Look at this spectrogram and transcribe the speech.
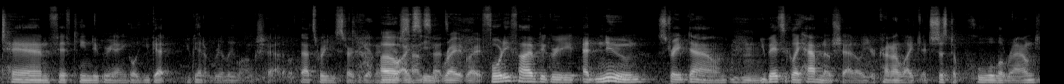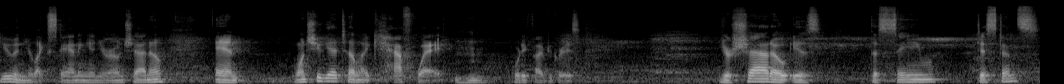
10 15 degree angle you get you get a really long shadow that's where you start to get into Oh, I see. Right, right. 45 degree at noon straight down Mm-hmm. you basically have no shadow you're kind of like it's just a pool around you and you're like standing in your own shadow and once you get to like halfway Mm-hmm. 45 degrees your shadow is the same distance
